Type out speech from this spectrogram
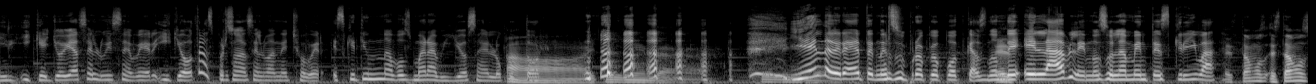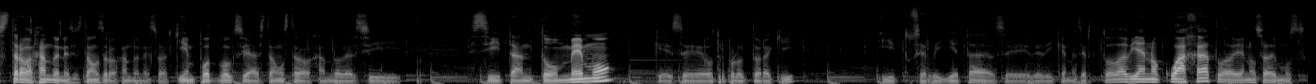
y, y que yo ya se lo hice ver y que otras personas se lo han hecho ver, es que tiene una voz maravillosa de locutor. Ay, qué linda. qué Y él debería de tener su propio podcast donde Es- él hable, no solamente escriba. Estamos, estamos trabajando en eso, estamos trabajando en eso. Aquí en Podbox ya estamos trabajando a ver si, si tanto Memo, que es eh, otro productor aquí, y tu servilleta se dedican a hacer. Todavía no cuaja, todavía no sabemos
